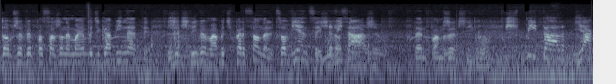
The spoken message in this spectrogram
Dobrze wyposażone mają być gabinety. Życzliwy ma być personel. Co więcej, Się mówi tak, rozmarzył. Ten pan rzecznik. Szpital jak...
